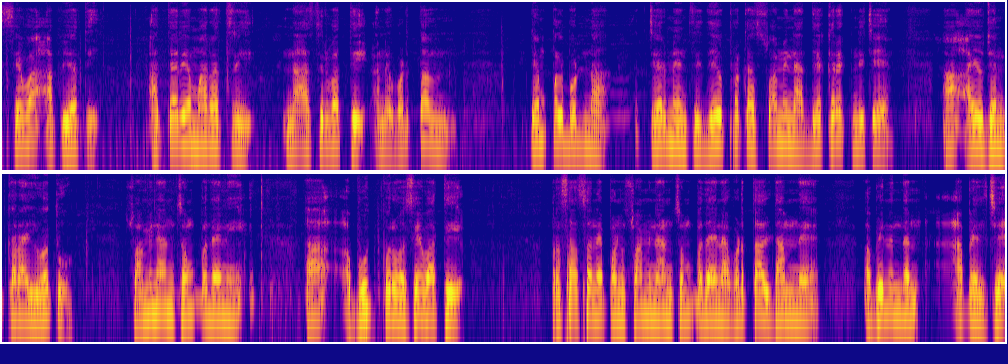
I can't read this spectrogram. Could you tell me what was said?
સેવા આપી હતી. આચાર્ય મહારાજ શ્રીના આશીર્વાદથી અને વડતાલ ટેમ્પલ બોર્ડના ચેરમેન શ્રી દેવપ્રકાશ સ્વામીના દેખરેખ નીચે આ આયોજન કરાયું હતું. સ્વામિનારાયણ સંપ્રદાયની આ અભૂતપૂર્વ સેવાથી પ્રશાસને પણ સ્વામિનારાયણ સંપ્રદાયના વડતાલ ધામને અભિનંદન આપેલ છે.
